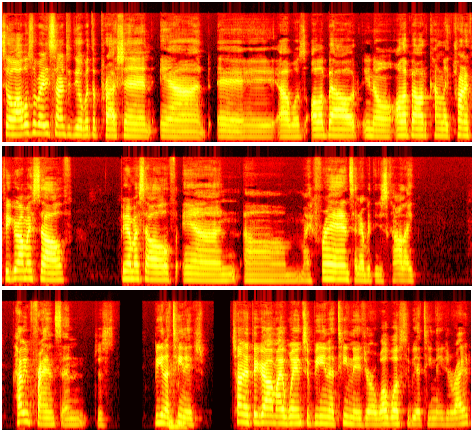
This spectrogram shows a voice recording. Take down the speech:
So I was already starting to deal with depression and uh, I was all about, you know, all about kind of like trying to figure out myself, figure out myself and um, my friends and everything, just kind of like having friends and just being a Mhm. teenage, trying to figure out my way into being a teenager or what was to be a teenager, right?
